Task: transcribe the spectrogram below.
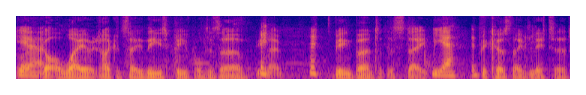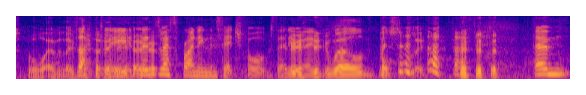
Yeah. I've got a way which I could say these people deserve, you know, being burnt at the stake, Yeah, because they've littered or whatever they've Exactly. It's, done. it's less frightening than pitchforks, anyway. well, possibly. Um,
